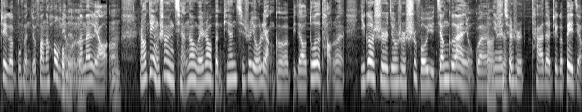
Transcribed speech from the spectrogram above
这个部分就放到后面，我们慢慢聊。嗯，然后电影上映前呢，围绕本片其实有两个比较多的讨论，一个是就是是否与江歌案有关。因为确实，他的这个背景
